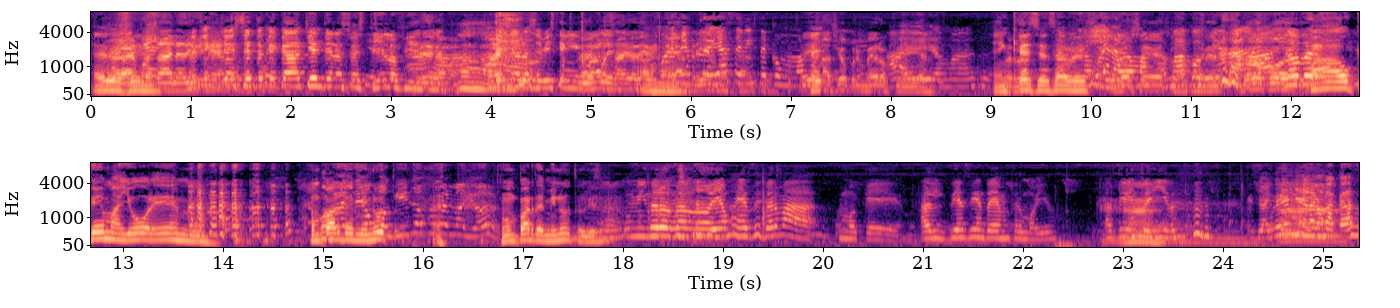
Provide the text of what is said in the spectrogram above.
Yo, siento que cada quien tiene su estilo, fíjense. Por eso no se visten iguales. Por ejemplo, ella se viste como más Ella nació primero que ella. ¿En qué se sabe? Ah, qué mayor es, man. Un par de minutos. poquito, pero el mayor. Un par de minutos, quizás. Pero cuando ella se enferma, como que al día siguiente ya me enfermo yo. Así Ah. enseguida. Casa.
